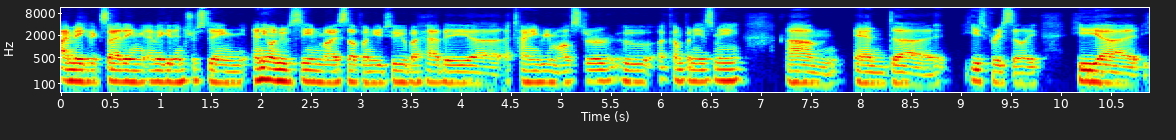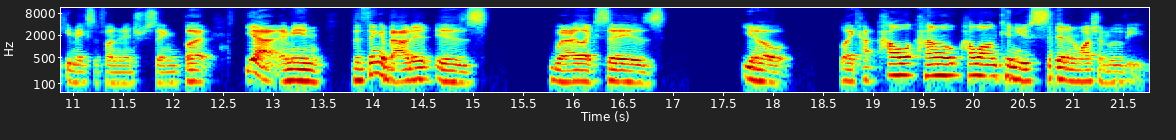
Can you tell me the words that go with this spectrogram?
I make it exciting, I make it interesting. Anyone who's seen my stuff on YouTube, I have a uh, a tiny green monster who accompanies me, um, and uh, he's pretty silly. He uh, he makes it fun and interesting. But yeah, I mean, the thing about it is what I like to say is, you know, like how how how long can you sit and watch a movie?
